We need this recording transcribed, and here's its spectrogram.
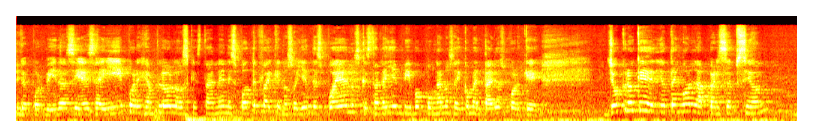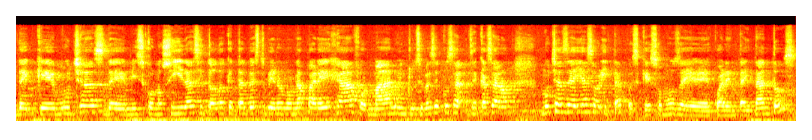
De por vida, así es. Ahí, por ejemplo, los que están en Spotify, que nos oyen después, los que están ahí en vivo, pónganos ahí comentarios porque yo creo que yo tengo la percepción de que muchas de mis conocidas y todo que tal vez tuvieron una pareja formal o inclusive se, se casaron, muchas de ellas ahorita, pues que somos de cuarenta y tantos,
